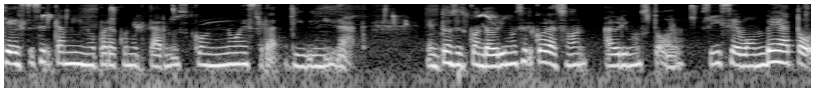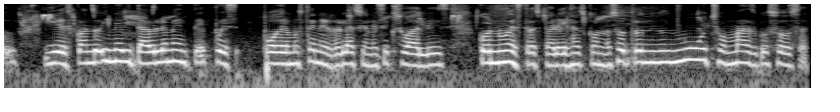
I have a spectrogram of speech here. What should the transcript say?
que este es el camino para conectarnos con nuestra divinidad. Entonces, cuando abrimos el corazón, abrimos todo, ¿sí? Se bombea todo. Y es cuando inevitablemente, pues, podemos tener relaciones sexuales con nuestras parejas, con nosotros mismos, mucho más gozosas,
